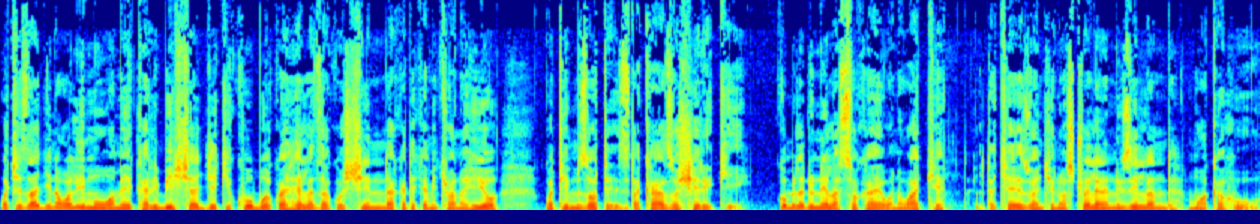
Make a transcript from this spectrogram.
wachezaji na walimu wamekaribisha jeki kubwa kwa hela za kushinda katika michuano hiyo kwa timu zote zitakazoshiriki kombe la dunia la soka ya wanawake litachezwa nchini Australia na New Zealand mwaka huu,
